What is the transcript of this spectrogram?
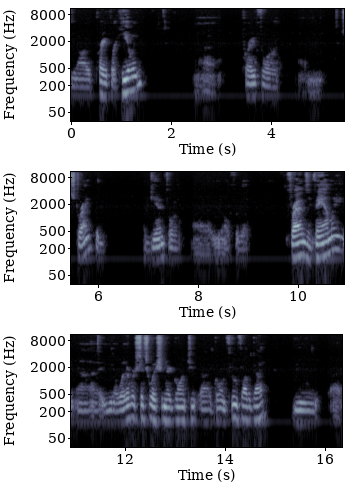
you know, I pray for healing, uh, pray for um, strength, and again for uh, you know for the friends and family, uh, you know, whatever situation they're going to uh, going through, Father God, you uh,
